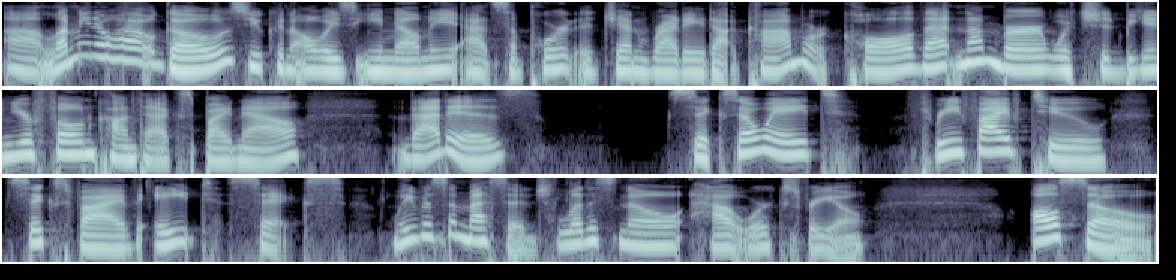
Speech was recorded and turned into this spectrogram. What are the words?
Uh, let me know how it goes. You can always email me at support at jenriday.com or call that number, which should be in your phone contacts by now. That is 608 352 6586. Leave us a message. Let us know how it works for you. Also,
